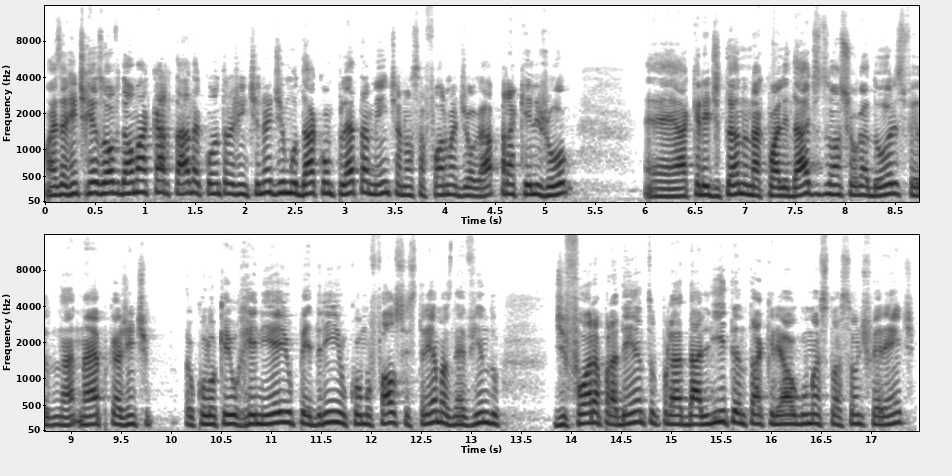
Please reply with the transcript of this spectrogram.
Mas a gente resolve dar uma cartada contra a Argentina de mudar completamente a nossa forma de jogar para aquele jogo, é, acreditando na qualidade dos nossos jogadores. Na, na época, a gente, eu coloquei o Renier e o Pedrinho como falsos extremas, né, vindo de fora para dentro, para dali tentar criar alguma situação diferente.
